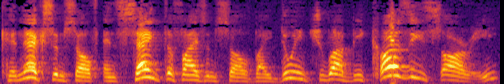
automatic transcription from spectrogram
connects himself and sanctifies himself by doing tshuva because he's sorry,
